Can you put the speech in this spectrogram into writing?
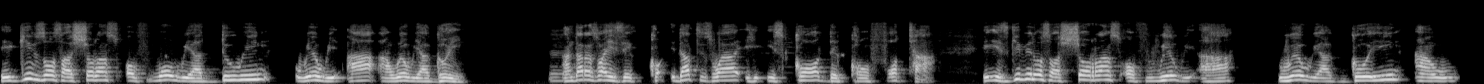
he gives us assurance of what we are doing, where we are, and where we are going. Mm. And that is why he's a that is why he is called the comforter. He is giving us assurance of where we are, where we are going, and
